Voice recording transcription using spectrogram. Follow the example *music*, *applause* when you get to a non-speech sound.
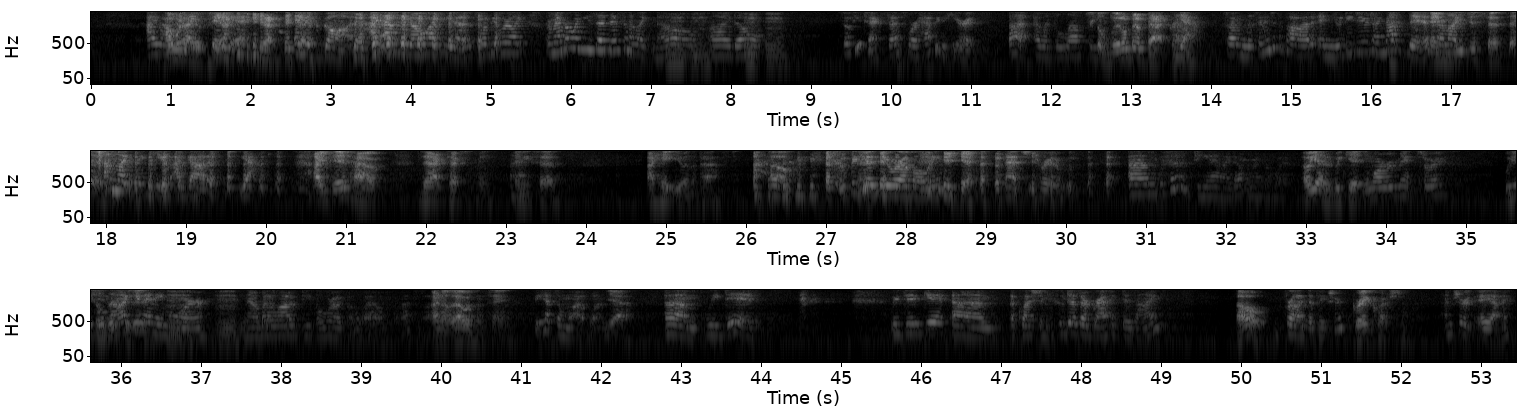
"I How would I say yeah, it." *laughs* Yeah, yeah. and it's gone. I have no idea. So when people are like, "Remember when you said this?" and I'm like, "No, Mm-mm. I don't." Mm-mm. So if you text us, we're happy to hear it. But I would love for Just you. a little bit of background. yeah. So I'm listening to the pod, and you and DJ are talking about this, and, And I'm like, you just said this. I'm like, thank you, I got it. *laughs* Yeah. I did have Zach text me, and he said, "I hate you in the past." Oh. *laughs* Yes. *laughs* Because you were a bully? yes. That's true. um, we got a DM. I don't remember what. Oh yeah, did we get any more roommate stories? We, we did not get any Mm, more. mm. No, but a lot of people were like, "Oh wow, that's wild." I know that was insane. We had some wild ones. Yeah. Um, we did. *laughs* we did get um, a question. Who does our graphic design Oh, for like the picture? great question. I'm sure it's AI.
